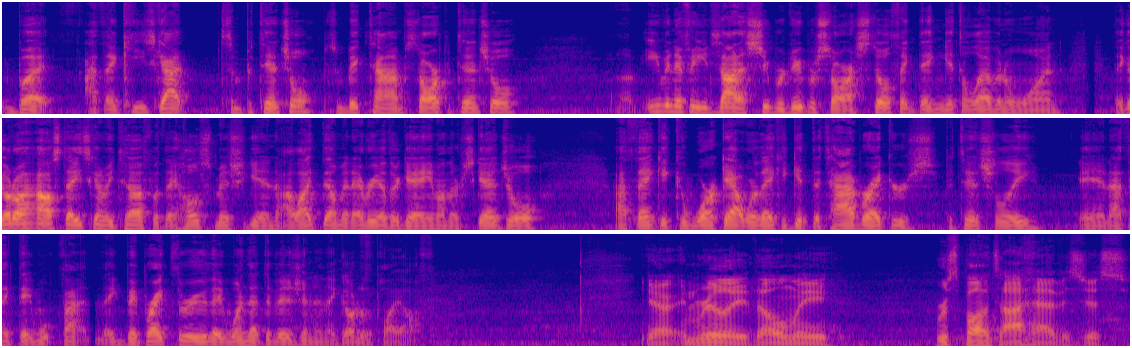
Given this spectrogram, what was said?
but I think he's got some potential, some big time star potential. Um, even if he's not a super duper star, I still think they can get to eleven and one. They go to Ohio State, it's going to be tough, but they host Michigan. I like them in every other game on their schedule. I think it could work out where they could get the tiebreakers potentially, and I think they find they, they break through, they win that division, and they go to the playoff. Yeah, and really the only response I have is just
